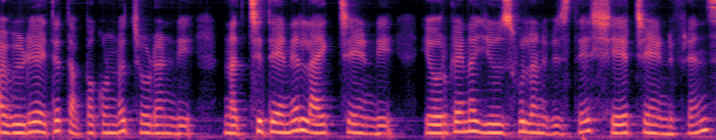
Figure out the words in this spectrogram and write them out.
ఆ వీడియో అయితే తప్పకుండా చూడండి. నచ్చితేనే లైక్ చేయండి. ఎవరికైనా యూస్ఫుల్ అనిపిస్తే షేర్ చేయండి ఫ్రెండ్స్.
